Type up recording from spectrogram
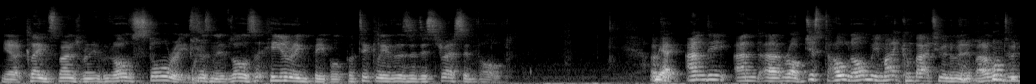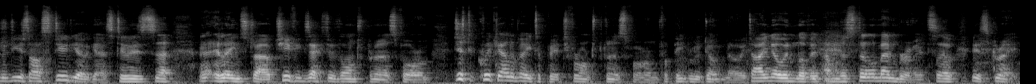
Yeah, claims management involves stories, doesn't it? It involves hearing people, particularly if there's a distress involved. Okay, yeah. Andy and uh, Rob, just hold on. We might come back to you in a minute, but I want to introduce our studio guest, who is uh, Elaine Stroud, Chief Executive of Entrepreneurs Forum. Just a quick elevator pitch for Entrepreneurs Forum for people who don't know it. I know and love it. I'm still a member of it, so it's great.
